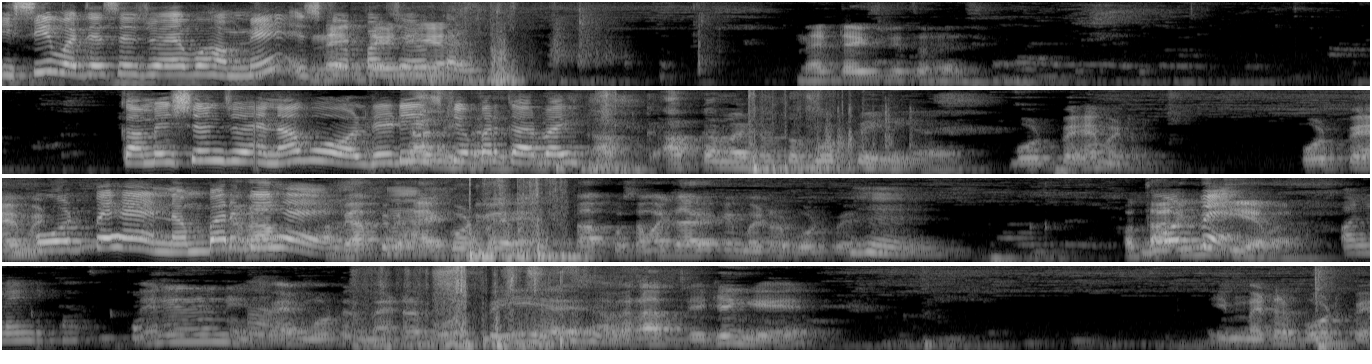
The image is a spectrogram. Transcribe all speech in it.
इसी वजह से जो है वो हमने इसके ऊपर जो है नेट टैक्स भी तो है। कमीशन जो है ना वो ऑलरेडी इसके ऊपर कार्रवाई आप, आपका मैटर तो बोर्ड पे ही नहीं आया। बोर्ड पे है मैटर। बोर्ड पे है बोर्ड पे है नंबर भी है। अभी आप हाई कोर्ट गए हैं तो आपको समझ आएगा कि मैटर बोर्ड पे है। हम्म। और तारीख भी की है भाई। ऑनलाइन दिखा सकते नहीं नहीं नहीं हाँ। नहीं मैटर मैटर बोर्ड पे ही है। अगर आप देखेंगे ये मैटर बोर्ड पे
